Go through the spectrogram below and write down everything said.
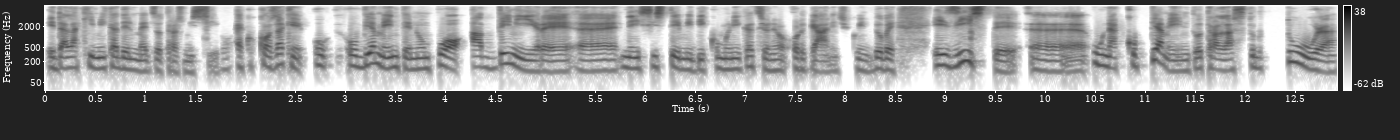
e dalla chimica del mezzo trasmissivo. Ecco, cosa che ov- ovviamente non può avvenire eh, nei sistemi di comunicazione organici, quindi dove esiste eh, un accoppiamento tra la struttura struttura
